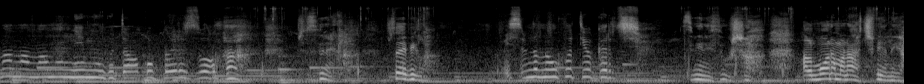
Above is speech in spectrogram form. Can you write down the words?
Mama, mama, ne mogu tako brzo. Što si rekla? Šta je bilo? Mislim da me uhvatio grč. Izvini, dušo, ali moramo naći Vilija.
